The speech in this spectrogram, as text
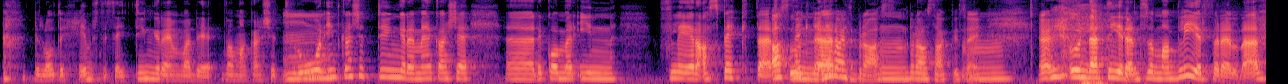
det låter hemskt att säga tyngre än vad, det, vad man kanske tror. Inte kanske tyngre men kanske eh, det kommer in flera aspekter, Aspekter, under, det var ett bra, bra sak till sig. Jag, under tiden som man blir förälder.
